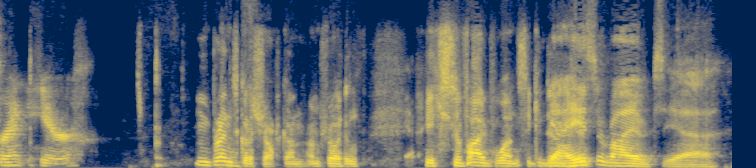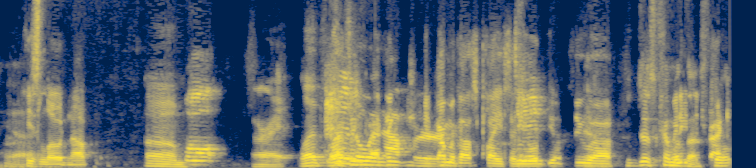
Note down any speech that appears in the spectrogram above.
Brent here. Brent's got a shotgun. I'm sure he'll. Yeah. He survived once. He can do it. Yeah, it. he again. survived. Yeah, yeah. He's loading up. Um, Well, All right, let's let's go in think you after. come with us, Clayton. Dude. You're, you're too. Uh, just come with us. We'll.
